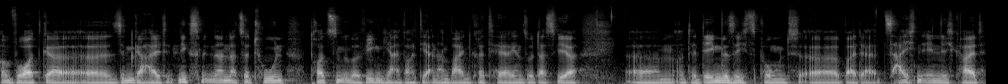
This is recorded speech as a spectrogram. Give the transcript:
Wort äh, Sinngehalt nichts miteinander zu tun. Trotzdem überwiegen hier einfach die anderen beiden Kriterien, sodass wir ähm, unter dem Gesichtspunkt äh, bei der Zeichenähnlichkeit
